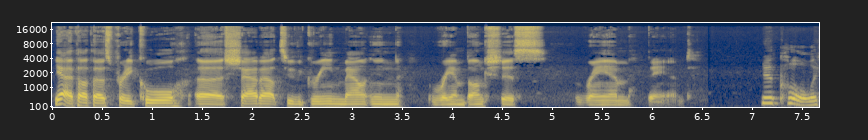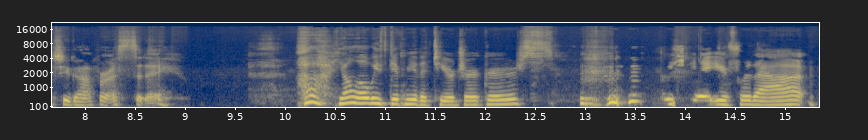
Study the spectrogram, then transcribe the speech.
yeah, I thought that was pretty cool. Uh, shout out to the Green Mountain Rambunctious Ram Band. Nicole, what you got for us today? Y'all always give me the tear jerkers. Appreciate you for that.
